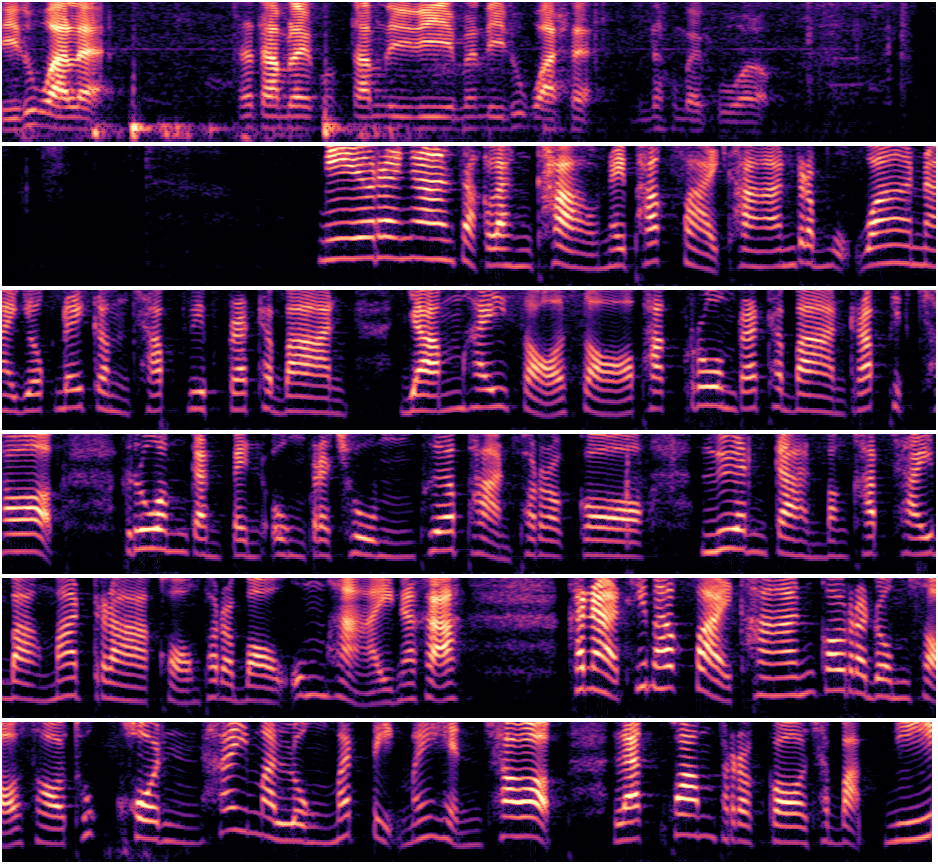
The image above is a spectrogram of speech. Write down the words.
ดีทุกวันแหละ ถ้าทำอะไรทำดีๆ มันดีทุกวันแหละไม่ต้องไปกลัวหรอก มีรายงานจากแหล่งข่าวในพักฝ่ายค้านระบุว่านายกได้กำชับวิปรัฐบาล ย้ำให้สอสอพักร่วมรัฐบาลรับผิดชอบ ร่วมกันเป็นองค์ประชุม เพื่อผ่านพรกเลื่อนการบังคับใช้บางมาตราของพรบอุ้มหายนะคะ ขณะที่พักฝ่ายค้านก็ระดมสสทุกคนให้มาลงมติไม่เห็นชอบ และคว่ำพรกฉบับนี้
